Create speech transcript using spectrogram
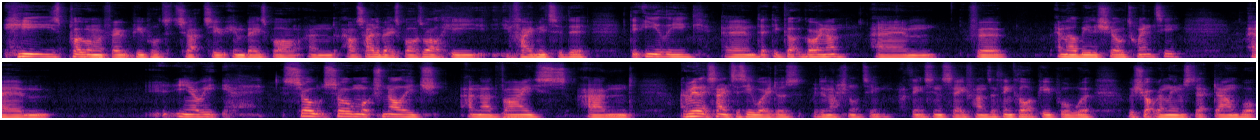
He's probably one of my favourite people to chat to in baseball and outside of baseball as well. He invited me to the the E League um, that they got going on um, for MLB The Show 20. Um, you know, so so much knowledge and advice, and I'm really excited to see what he does with the national team. I think it's in safe hands. I think a lot of people were were shocked when Liam stepped down, but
